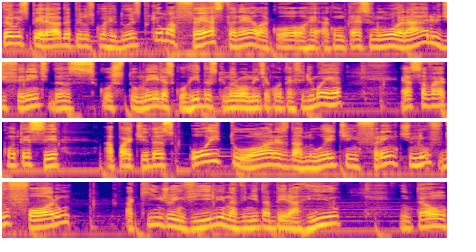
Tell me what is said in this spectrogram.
tão esperada pelos corredores, porque é uma festa, né? Ela corre, acontece num horário diferente das costumeiras corridas que normalmente acontece de manhã. Essa vai acontecer a partir das 8 horas da noite em frente no, do fórum aqui em Joinville, na Avenida Beira Rio. Então,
